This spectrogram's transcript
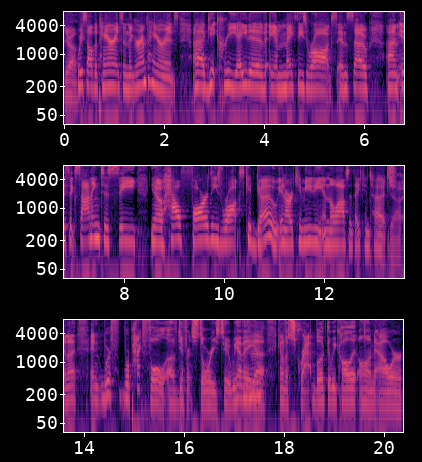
Yeah. We saw the parents and the grandparents uh, get creative and make these rocks. And so um, it's exciting to see, you know, how far these rocks could go in our community and the lives that they can touch. Yeah, and I and we're we're packed full of different stories too. We have a Mm-hmm. uh, kind of a scrapbook that we call it on our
